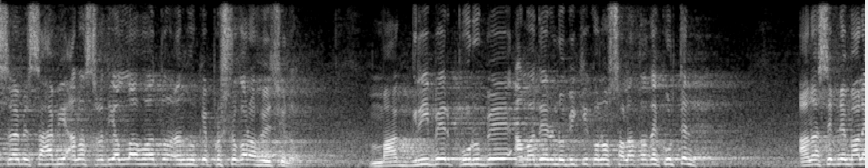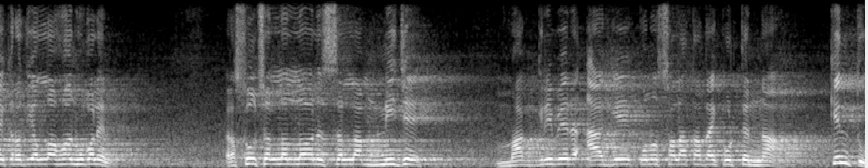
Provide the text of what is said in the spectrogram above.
ইসলামের সাহাবি আনাস রদি আল্লাহ আনহুকে প্রশ্ন করা হয়েছিল, মাগরিবের পূর্বে আমাদের নবী কি কোনো সলাত আদায় করতেন? আনাস ইবনে মালিক রদি আল্লাহ আনহু বলেন, রাসুল সাল্লাহ সাল্লাম নিজে মাগরিবের আগে কোনো সলাত আদায় করতেন না, কিন্তু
